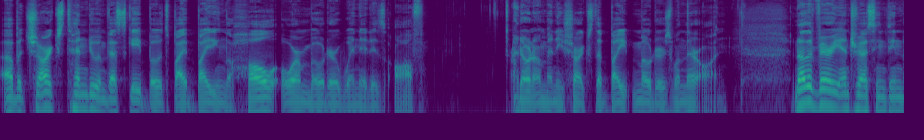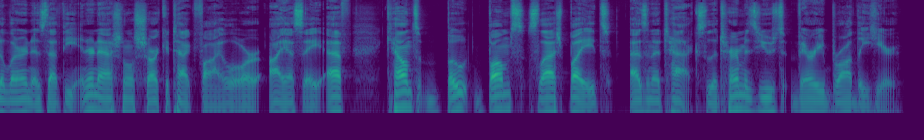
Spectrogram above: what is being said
Uh, but sharks tend to investigate boats by biting the hull or motor when it is off. I don't know many sharks that bite motors when they're on. Another very interesting thing to learn is that the International Shark Attack File, or ISAF, counts boat bumps slash bites as an attack, so the term is used very broadly here.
